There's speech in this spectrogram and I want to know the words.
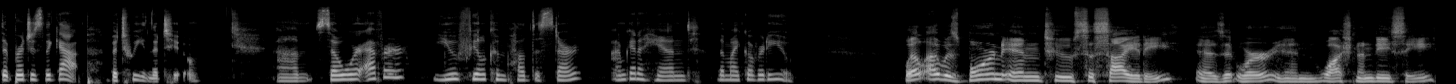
that bridges the gap between the two. Um, so, wherever you feel compelled to start, I'm going to hand the mic over to you. Well, I was born into society, as it were, in Washington, D.C.,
